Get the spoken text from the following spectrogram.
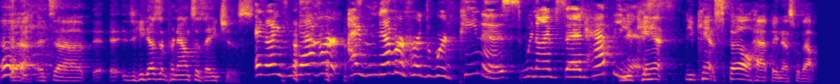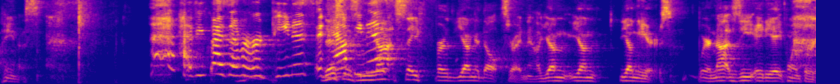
Yeah, it's uh, it- it- he doesn't pronounce his H's. And I've never, I've never heard the word penis when I've said happiness. You can't you can't spell happiness without penis. Have you guys ever heard penis and This happiness? is not safe for young adults right now. Young young young ears. We're not Z eighty eight point three.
